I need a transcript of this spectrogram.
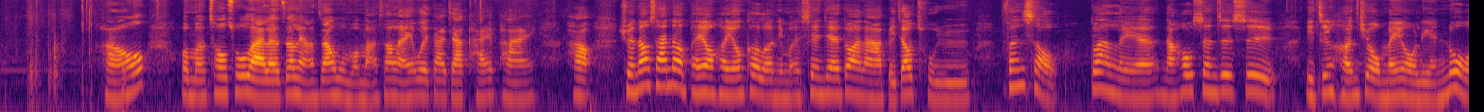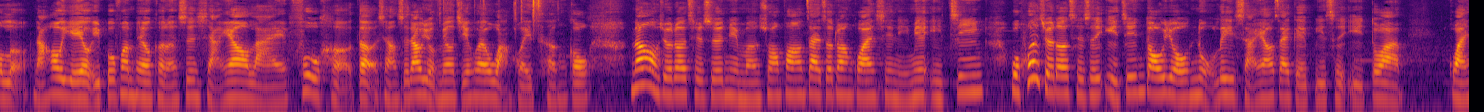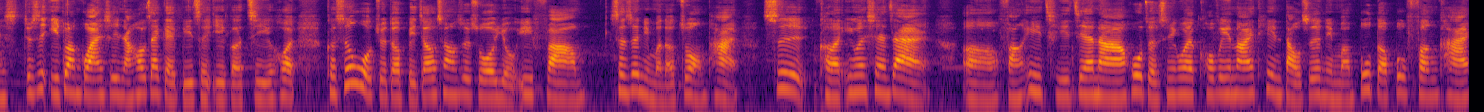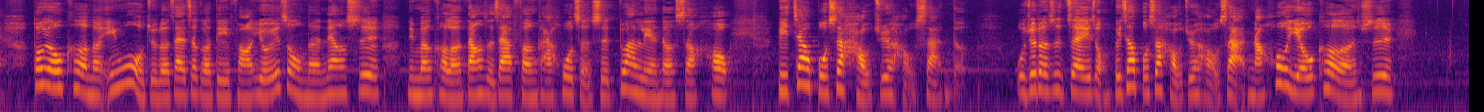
好，我们抽出来了这两张，我们马上来为大家开牌。好，选到三的朋友，很有可能你们现阶段啊比较处于分手、断联，然后甚至是已经很久没有联络了，然后也有一部分朋友可能是想要来复合的，想知道有没有机会挽回成功。那我觉得其实你们双方在这段关系里面已经，我会觉得其实已经都有努力想要再给彼此一段关系，就是一段关系，然后再给彼此一个机会。可是我觉得比较像是说有一方。甚至你们的状态是可能因为现在呃防疫期间啊，或者是因为 COVID-19 导致你们不得不分开，都有可能。因为我觉得在这个地方有一种能量是你们可能当时在分开或者是断联的时候，比较不是好聚好散的。我觉得是这一种比较不是好聚好散，然后也有可能是。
